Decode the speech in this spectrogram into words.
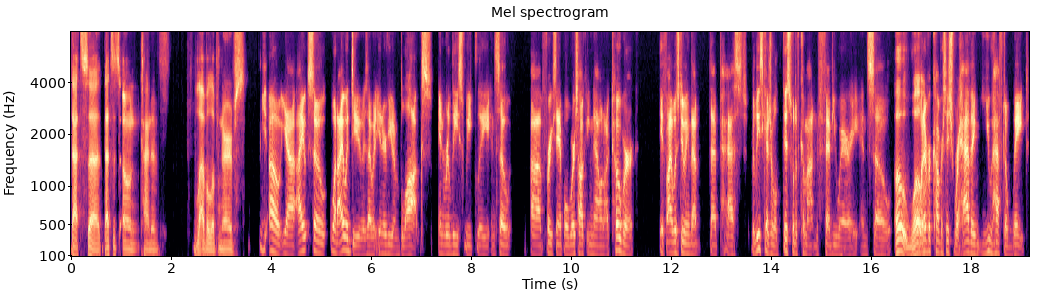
that's uh that's its own kind of level of nerves. Oh yeah, I so what I would do is I would interview in blocks and release weekly. And so, uh, for example, we're talking now in October. If I was doing that that past release schedule, this would have come out in February. And so, Oh, whoa. whatever conversation we're having, you have to wait.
